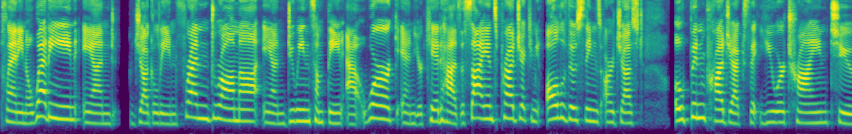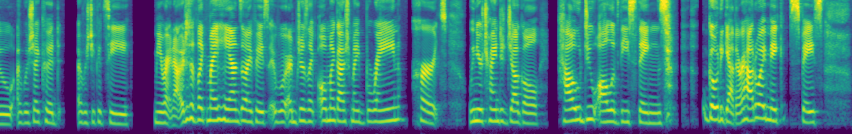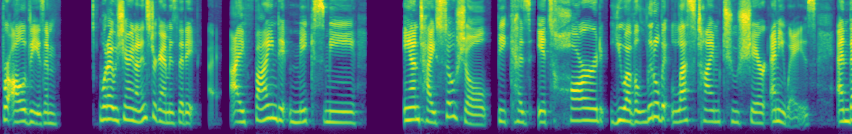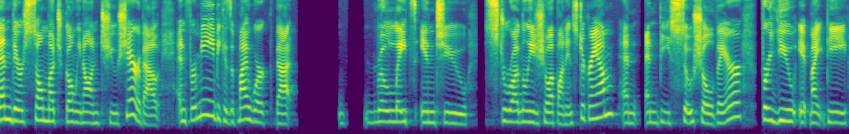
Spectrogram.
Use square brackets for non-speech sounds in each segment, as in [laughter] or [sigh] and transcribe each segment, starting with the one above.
planning a wedding and juggling friend drama and doing something at work and your kid has a science project. I mean, all of those things are just open projects that you are trying to. I wish I could, I wish you could see me right now. I just have like my hands on my face. I'm just like, oh my gosh, my brain hurts when you're trying to juggle. How do all of these things go together? How do I make space for all of these? And what I was sharing on Instagram is that it I find it makes me antisocial because it's hard. You have a little bit less time to share, anyways. And then there's so much going on to share about. And for me, because of my work, that relates into struggling to show up on Instagram and and be social there. For you, it might be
